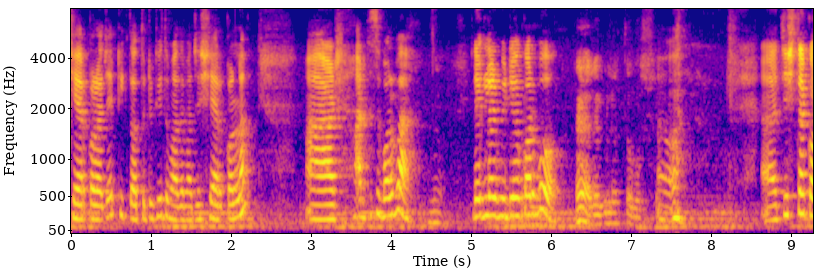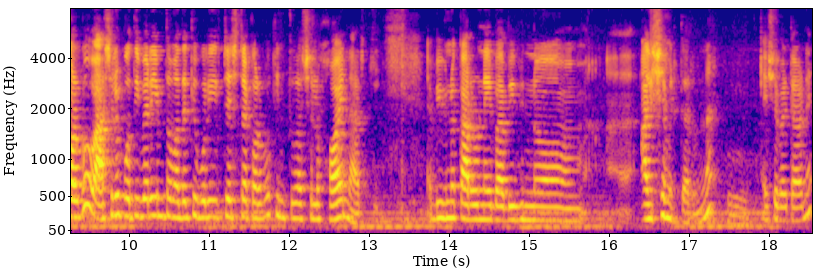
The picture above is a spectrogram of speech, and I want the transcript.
শেয়ার করা যায় ঠিক ততটুকুই তোমাদের মাঝে শেয়ার করলাম। আর আর কিছু বলবা। রেগুলার ভিডিও করব? হ্যাঁ রেগুলার তো অবশ্যই। চেষ্টা করব। আসলে প্রতিবারই আমি তোমাদেরকে বলি চেষ্টা করব কিন্তু আসলে হয় না আর কি বিভিন্ন কারণে বা বিভিন্ন আলসেমির কারণ না? হুম। এসবের কারণে।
